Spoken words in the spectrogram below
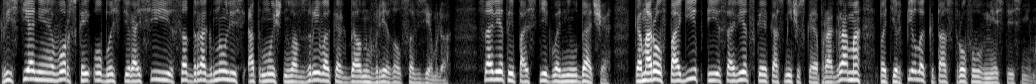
Крестьяне Ворской области России содрогнулись от мощного взрыва, когда он врезался в землю. Советы постигла неудача. Комаров погиб, и советская космическая программа потерпела катастрофу вместе с ним.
